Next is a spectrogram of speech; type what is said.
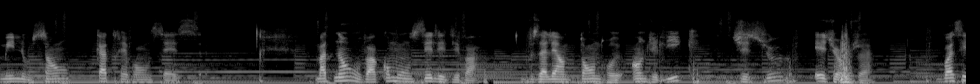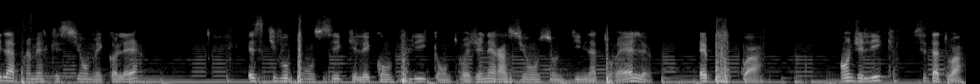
1996. Maintenant, on va commencer les débats. Vous allez entendre Angélique, Jésus et Georgia. Voici la première question, mes collègues. Est-ce que vous pensez que les conflits entre générations sont-ils naturels et pourquoi? Angélique, c'est à toi.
